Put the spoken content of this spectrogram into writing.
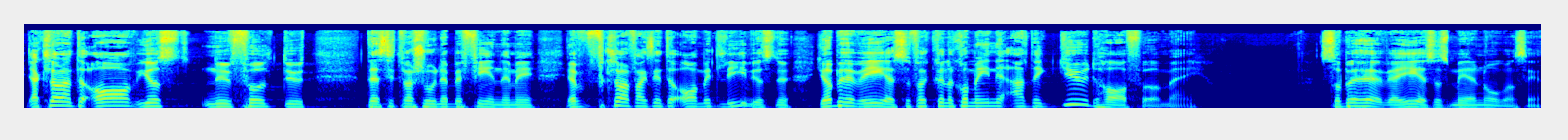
Jag klarar inte av just nu fullt ut den situation jag befinner mig i. Jag klarar faktiskt inte av mitt liv just nu. Jag behöver Jesus för att kunna komma in i allt det Gud har för mig. Så behöver jag Jesus mer än någonsin.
